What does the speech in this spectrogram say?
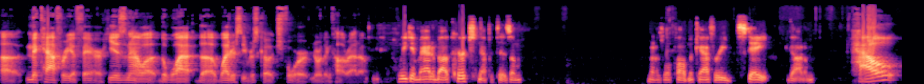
a McCaffrey affair. He is now a, the wi- the wide receivers coach for Northern Colorado. We get mad about Kirk's nepotism. Might as well call it McCaffrey State. Got him. How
